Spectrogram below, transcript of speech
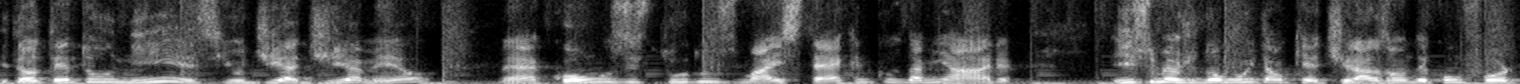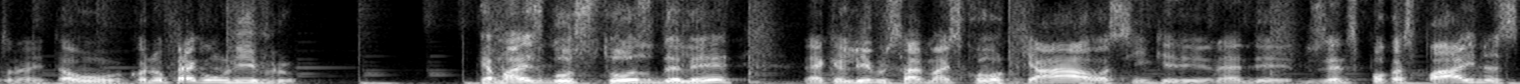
Então, eu tento unir esse o dia a dia meu, né, com os estudos mais técnicos da minha área. Isso me ajudou muito a o quê? Tirar a zona de conforto, né? Então, quando eu pego um livro que é mais gostoso de ler, né? Aquele livro, sabe, mais coloquial, assim, que, né, de 200 e poucas páginas,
